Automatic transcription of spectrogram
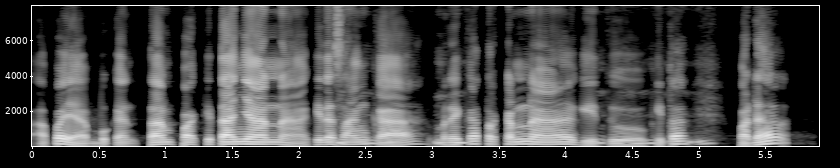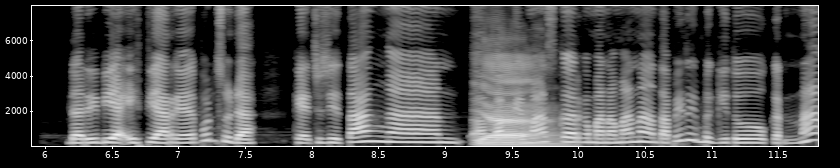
apa ya, bukan tanpa kita nyana, kita Mm-mm. sangka Mm-mm. mereka terkena gitu. Mm-mm. Kita padahal dari dia ikhtiarnya pun sudah kayak cuci tangan, uh, Ya. pakai masker ke mana-mana, tapi begitu kena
